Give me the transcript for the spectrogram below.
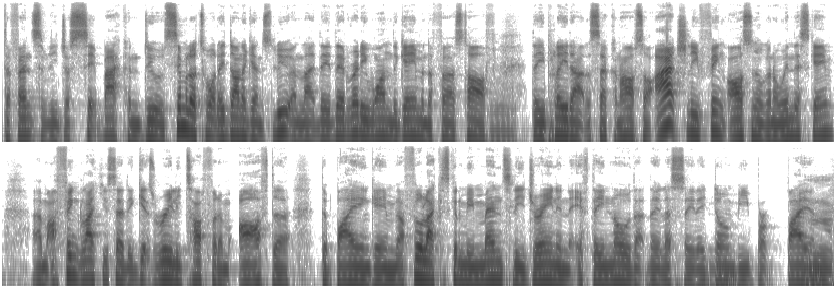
defensively just sit back and do similar to what they done against Luton. Like they they'd already won the game in the first half. Mm. They played out the second half. So I actually think Arsenal are going to win this game. Um, I think, like you said, it gets really tough for them after the Bayern game. I feel like it's going to be mentally draining if they know that they let's say they mm. don't beat Br- Bayern mm.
